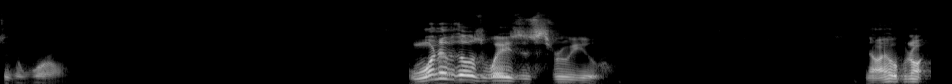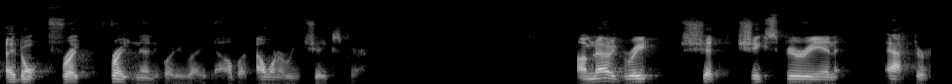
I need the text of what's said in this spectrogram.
to the world. One of those ways is through you. Now, I hope I don't frighten anybody right now, but I want to read Shakespeare. I'm not a great Shakespearean actor.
